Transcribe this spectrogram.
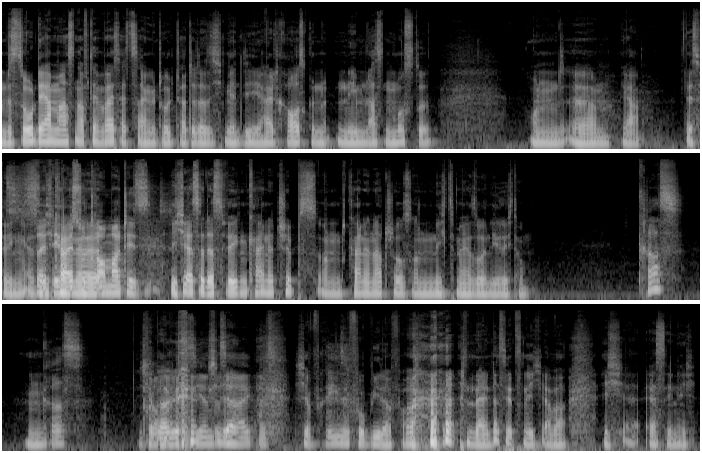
und es so dermaßen auf den Weisheitszahn gedrückt hatte, dass ich mir die halt rausnehmen lassen musste. Und ähm, ja, deswegen esse Seitdem ich keine. Ich esse deswegen keine Chips und keine Nachos und nichts mehr so in die Richtung. Krass. Hm. Krass. Ich habe ja, ich habe riesige Phobie davor. Nein, das jetzt nicht, aber ich äh, esse sie nicht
